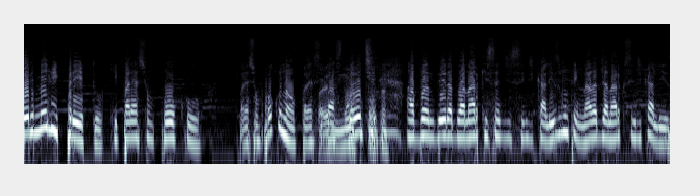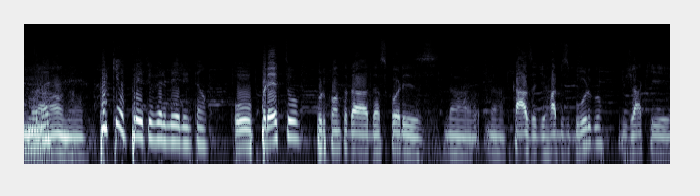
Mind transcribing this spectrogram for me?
Vermelho e preto, que parece um pouco. Parece um pouco não, parece, Parece bastante muito. a bandeira do anarco-sindicalismo, não tem nada de anarco-sindicalismo, né? Não, não. Por que o preto e o vermelho então? O preto, por conta da- das cores da, da casa de Habsburgo, já que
